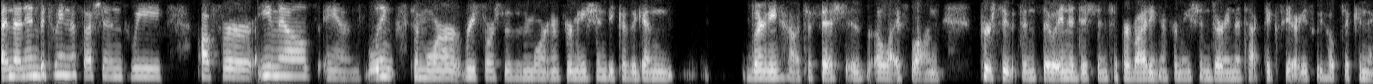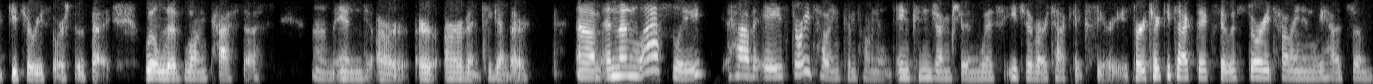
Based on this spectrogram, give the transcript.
And then in between the sessions, we offer emails and links to more resources and more information because again, learning how to fish is a lifelong pursuit. And so in addition to providing information during the tactic series, we hope to connect you to resources that will live long past us um, and our, our, our event together. Um, and then lastly, have a storytelling component in conjunction with each of our tactics series. For Turkey Tactics, it was storytelling and we had some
